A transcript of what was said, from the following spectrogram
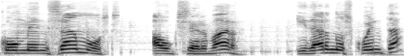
comenzamos a observar y darnos cuenta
